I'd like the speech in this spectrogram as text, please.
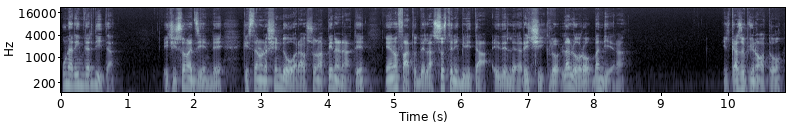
una rinverdita e ci sono aziende che stanno nascendo ora o sono appena nate e hanno fatto della sostenibilità e del riciclo la loro bandiera. Il caso più noto,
